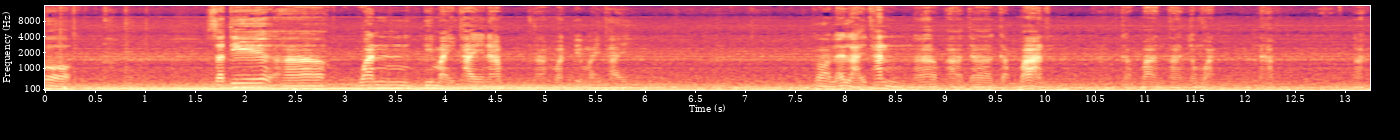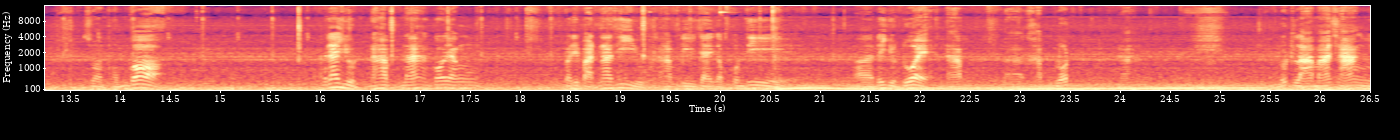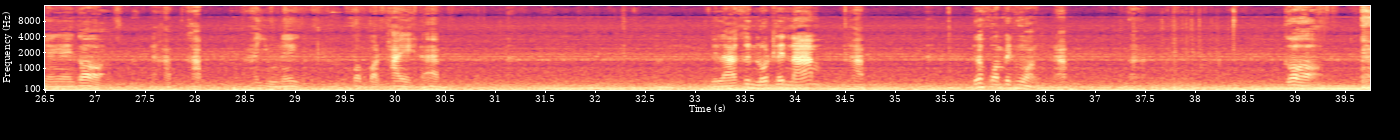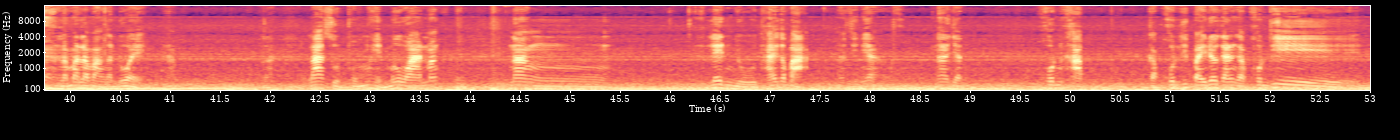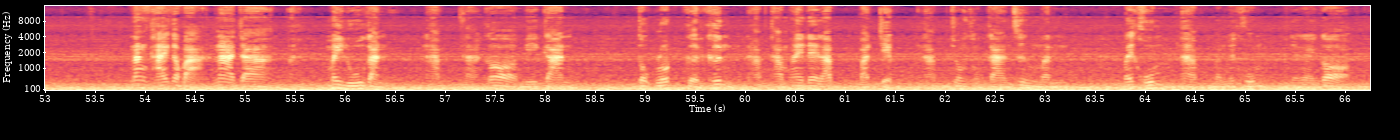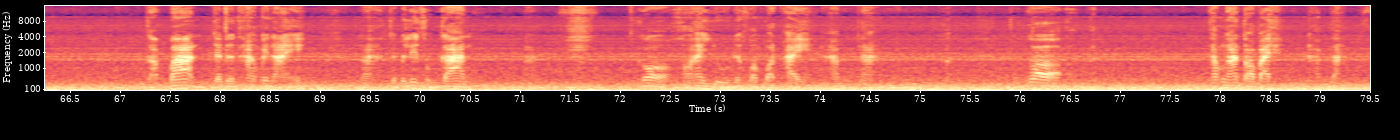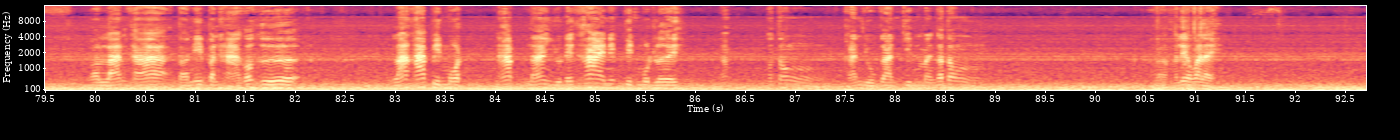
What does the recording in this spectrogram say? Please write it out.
ก็สวัสดีอ่วันปีใหม่ไทยนะครับวันปีใหม่ไทย ก็หลาย ๆ ท่านนะครับ อาจจะกลับบ้านกลับบ้านต่างจังหวัดนะครับอะส่วนผมก็ไม่ได้หยุดนะครับนะ ก็ยังปฏิบัติหน้าที่อยู่นะครับ ดีใจกับคนที่ได้หยุดด้วยนะครับขับรถนะรถลาม้าช้างยังไงก็นะครับขับให้อยู่ใน ความปลอดภัยนะครับ เวลาขึ้นรถเล่นน้ำนะครับด้วยความเป็นห่วงนะครับ ก็ระมัดระวังกันด้วยนะครับ ล่าสุดผมเห็นเมื่อวานมั้งนั่งเล่นอยู่ท้ายกระบะแล้วทีเนี้ย น่าจะคนขับกับคนที่ไปด้วยกันกับคนที่นั่งท้ายกระบะน่าจะไม่รู้กันนะครับนะก็มีการ ตกรถเกิดขึ้นนะครับทำให้ได้รับบาดเจ็บนะครับ ช่วงสงการซึ่งมันไม่คุ้มนะครับ มันไม่คุ้มยังไงก็ กลับบ้านจะเดินทางไปไหนนะจะไปเล่นสงการนะก็ขอให้อยู่ในความปลอดภัยนะครับนะผมก็ทำงานต่อไปนะครับนะก็ร้านค้าตอนนี้ปัญหาก็คือ ร้านค้าปิดหมดนะครับนะอยู่ในค่ายนี่ปิดหมดเลยนะครับก็ต้อง การอยู่การกินมันก็ต้องเอเขาเรียกว่าอะไร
